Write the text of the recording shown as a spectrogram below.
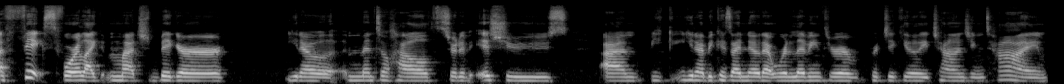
a fix for like much bigger, you know, mental health sort of issues. Um, be, you know, because I know that we're living through a particularly challenging time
